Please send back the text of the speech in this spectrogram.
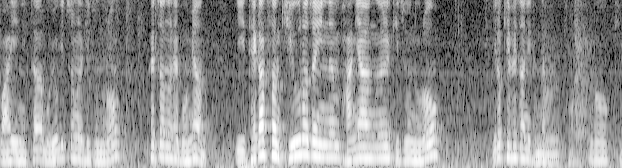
y니까 뭐 여기쯤을 기준으로 회전을 해보면 이 대각선 기울어져 있는 방향을 기준으로 이렇게 회전이 된다고 이렇게. 이렇게.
